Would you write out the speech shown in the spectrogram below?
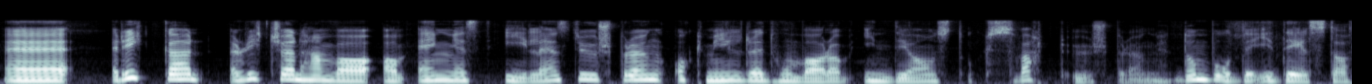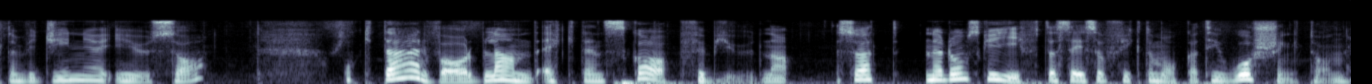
Eh, Richard, Richard han var av engelskt irländskt ursprung och Mildred hon var av indianskt och svart ursprung. De bodde i delstaten Virginia i USA. Och där var blandäktenskap förbjudna. Så att när de skulle gifta sig så fick de åka till Washington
